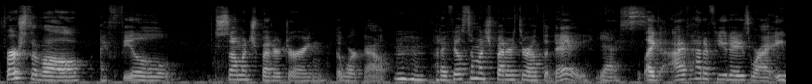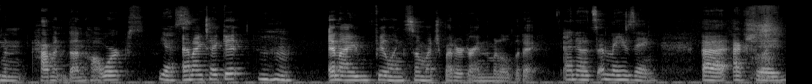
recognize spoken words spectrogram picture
first of all, I feel so much better during the workout, but I feel so much better throughout the day. Yes. Like I've had a few days where I even haven't done hot works. Yes. And I take it, mm-hmm. and I'm feeling so much better during the middle of the day. I know it's amazing. Uh, actually,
